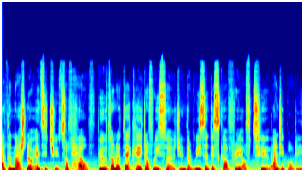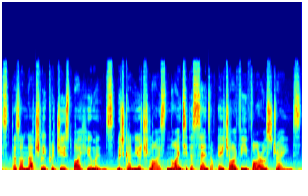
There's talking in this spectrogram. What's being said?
at the National Institutes of Health built on a decade of research in the recent discovery of two antibodies that are naturally produced by humans, which can neutralize 90% of HIV viral strains.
